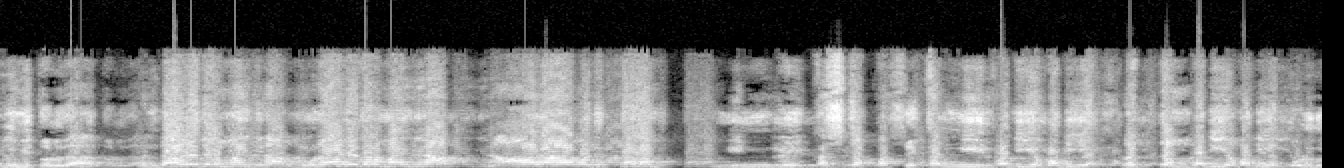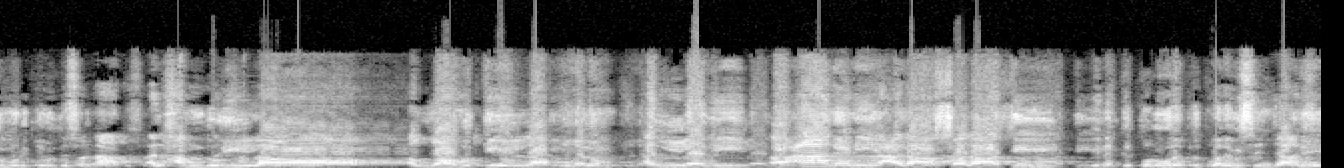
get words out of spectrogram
எலும்பி தொழுத. இரண்டாவது தரம் வாங்கினார் மூணாவது தரம் வாங்கினார் நாலாவது தரம். நின்று கஷ்டப்பட்டு கண்ணீர் வடிய வடிய ரத்தம் வடிய வடிய தொழுது முடித்து விட்டு சொன்னார் அல்ஹம்துலில்லா. அல்லாஹ்வுக்கே எல்லா புகழும். அல்லதி அஆனனி அலா ஸலாத்தி. எனக்கு தொழுறதுக்கு உதவி செஞ்சானே.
